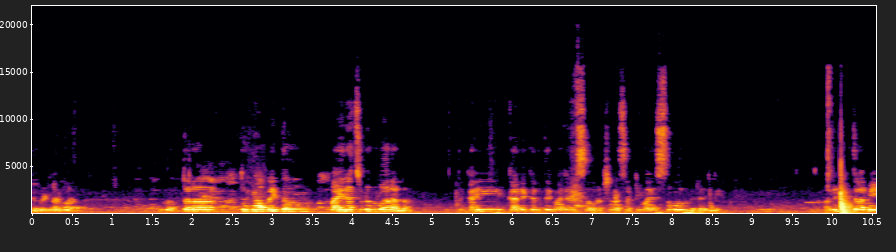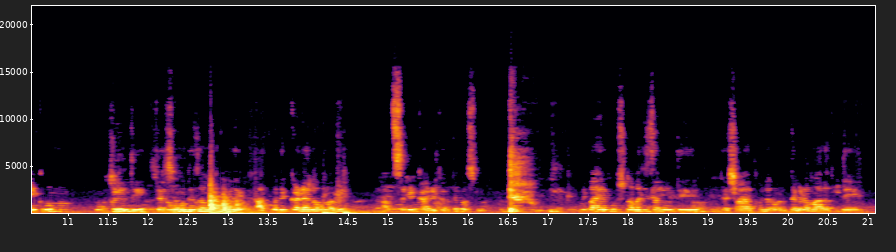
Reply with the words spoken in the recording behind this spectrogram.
दगड लागला. नंतर तो मॉब एकदम पायऱ्या चढून वर आला. तर काही कार्यकर्ते माझ्या संरक्षणासाठी माझ्यासमोर उभे राहिले. आणि नंतर आम्ही एक रूम मोकळी होती. त्या रूममध्ये जाऊन आतमध्ये आतमध्ये कड्या लावून आम्ही आज सगळे कार्यकर्ते बसलो. बाहेर घोषणाबाजी चालू होती. त्या शाळा खोल्यावर दगड मारत होते.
